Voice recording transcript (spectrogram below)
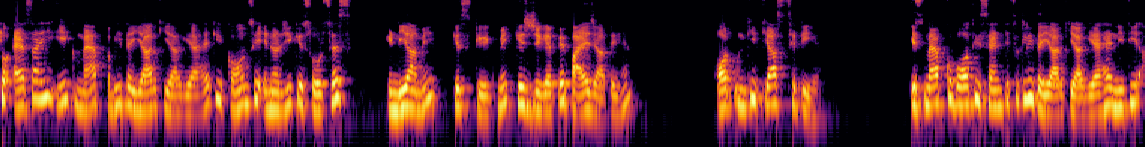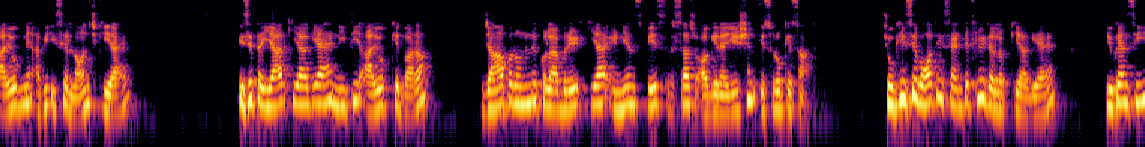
तो ऐसा ही एक मैप अभी तैयार किया गया है कि कौन से एनर्जी के सोर्सेस इंडिया में, किस स्टेट में, किस जगह पे पाए जाते हैं और उनकी क्या स्थिति है। इस मैप को बहुत ही साइंटिफिकली तैयार किया गया है। नीति आयोग ने अभी इसे लॉन्च किया है। इसे तैयार किया गया है नीति आयोग के द्वारा, जहाँ पर उन्होंने कोलैबोरेट किया Indian Space Research Organisation ISRO के साथ। चूँकि इसे बहुत ही साइंटिफिकली डेवलप किया गया है यू कैन सी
